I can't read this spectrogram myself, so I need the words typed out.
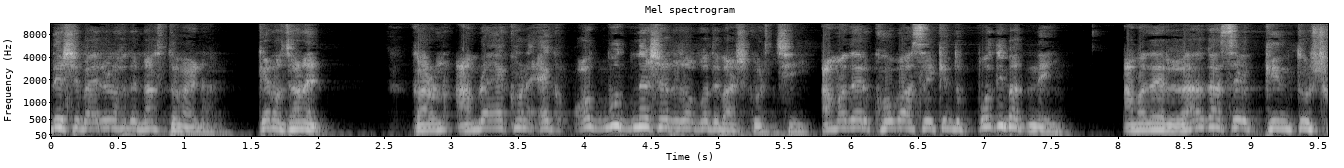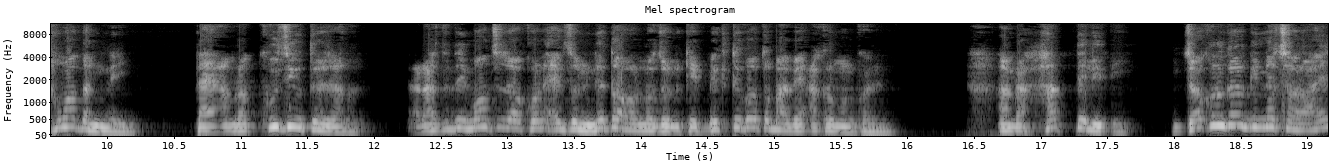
দেশে বাইরের হতে নাচতে হয় না। কেন জানেন? কারণ আমরা এখন এক অদ্ভুত নেশার জগতে বাস করছি। আমাদের ক্ষোভ আছে কিন্তু প্রতিবাদ নেই। আমাদের রাগ আছে কিন্তু সমাধান নেই। তাই আমরা খুঁজি উত্তেজনা রাজনৈতিক মঞ্চে যখন একজন নেতা অন্যজনকে ব্যক্তিগতভাবে আক্রমণ করেন, আমরা হাত তেলি দিই। যখন কেউ ঘৃণা ছড়ায়,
